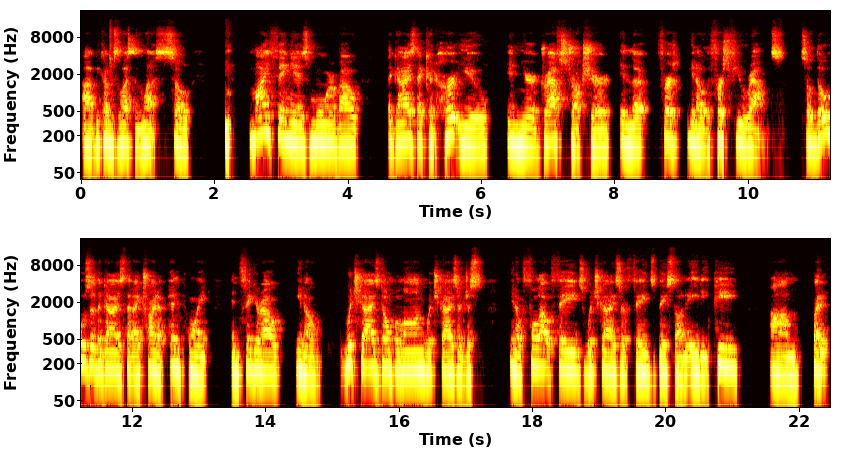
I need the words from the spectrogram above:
uh, becomes less and less. So my thing is more about the guys that could hurt you in your draft structure in the first you know the first few rounds. So those are the guys that I try to pinpoint and figure out you know which guys don't belong, which guys are just you know full out fades, which guys are fades based on ADP. Um, but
